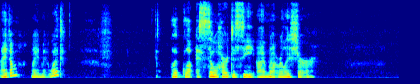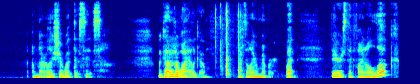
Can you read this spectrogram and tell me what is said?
Item? Wait a minute, what? Lip gloss is so hard to see. I'm not really sure. I'm not really sure what this is. We got it a while ago. That's all I remember. But there's the final look.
